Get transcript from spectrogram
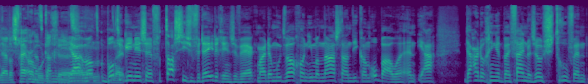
Ja, dat is vrij dat armoedig. niet. eh, Ja, want nee. Botteguin is een fantastische verdediger in zijn werk. Maar er moet wel gewoon iemand naast staan die kan opbouwen. En ja, daardoor ging het bij Feyenoord zo stroef. En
